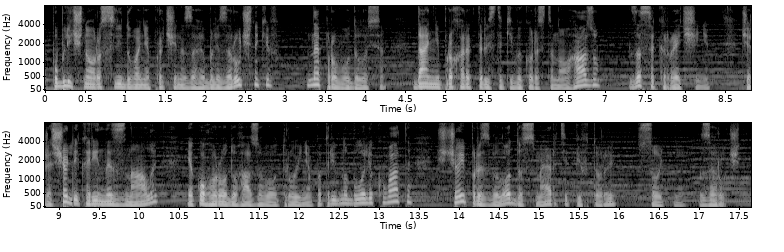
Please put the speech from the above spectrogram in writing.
Публічного розслідування причини загибелі заручників не проводилося. Дані про характеристики використаного газу засекречені, через що лікарі не знали, якого роду газове отруєння потрібно було лікувати, що й призвело до смерті півтори сотні заручників.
